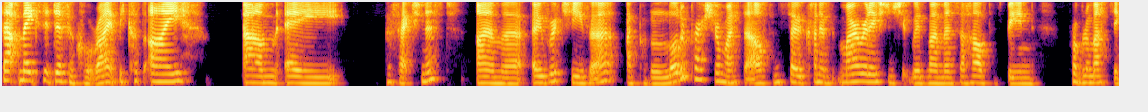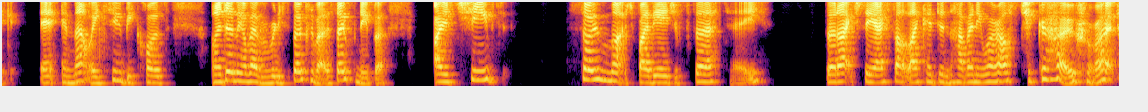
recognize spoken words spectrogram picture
that makes it difficult right? Because i am a perfectionist. I am a overachiever. I put a lot of pressure on myself. And so kind of my relationship with my mental health has been problematic in that way too, because and I don't think I've ever really spoken about this openly, but I achieved so much by the age of 30 that actually I felt like I didn't have anywhere else to go, right?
